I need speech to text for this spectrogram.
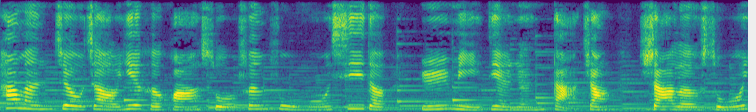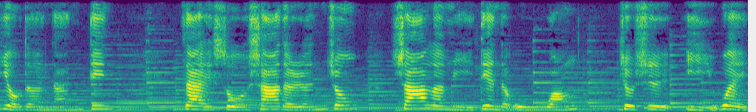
他们就照耶和华所吩咐摩西的，与米甸人打仗，杀了所有的男丁。在所杀的人中，杀了米甸的五王，就是以卫、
